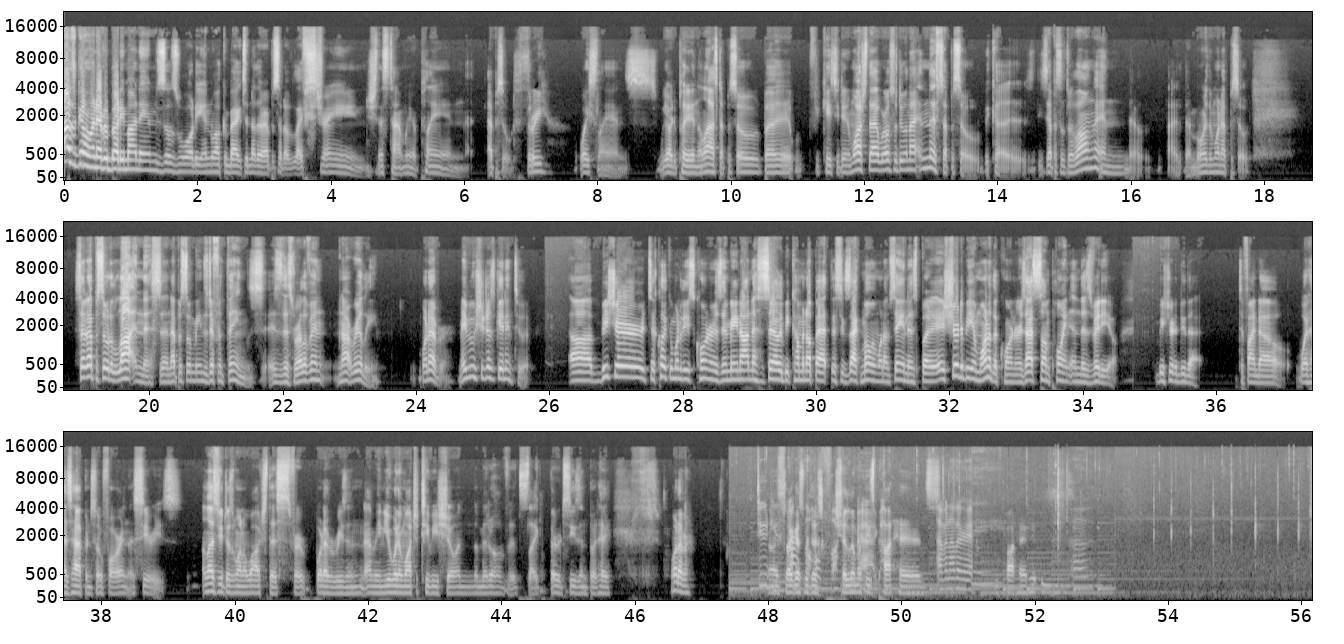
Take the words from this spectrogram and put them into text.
How's it going, everybody? My name is Oswaldy, and welcome back to another episode of Life Strange. This time we are playing episode 3, Wastelands. We already played it in the last episode, but in case you didn't watch that, we're also doing that in this episode because these episodes are long and they're, uh, they're more than one episode. Said episode a lot in this, and episode means different things. Is this relevant? Not really. Whatever. Maybe we should just get into it. Uh, be sure to click in one of these corners. It may not necessarily be coming up at this exact moment when I'm saying this, but it's sure to be in one of the corners at some point in this video. Be sure to do that to find out what has happened so far in this series. Unless you just want to watch this for whatever reason. I mean, you wouldn't watch a TV show in the middle of its like third season, but hey, whatever. Dude, Uh, you so I guess we're just chilling with these bag. potheads. Have another hit. Pothead hippies. Uh,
